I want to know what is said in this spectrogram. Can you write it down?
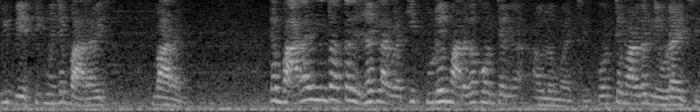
दी बेसिक म्हणजे बारावी बारावी. त्या बारावीनंतर आता रिझल्ट लागला की पुढे मार्ग कोणते अवलंबायचे? कोणते मार्ग निवडायचे?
